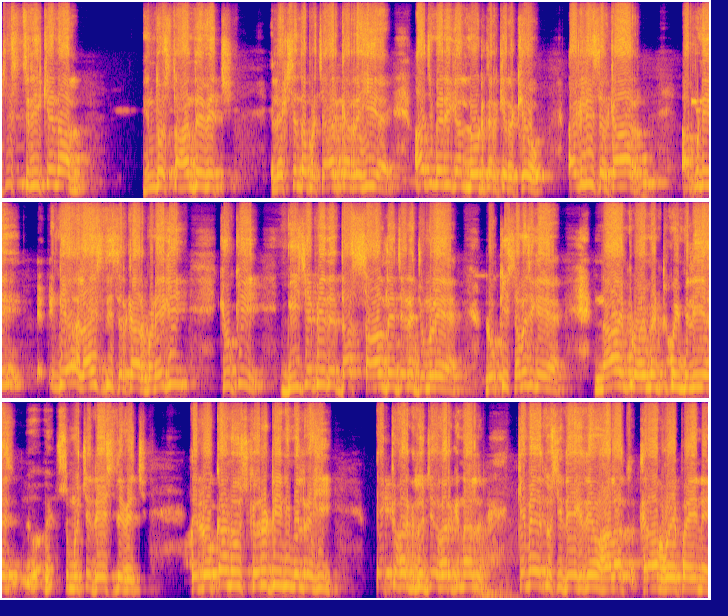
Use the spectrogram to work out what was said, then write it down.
ਜਿਸ ਤਰੀਕੇ ਨਾਲ ਹਿੰਦੁਸਤਾਨ ਦੇ ਵਿੱਚ ਇਲੈਕਸ਼ਨ ਦਾ ਪ੍ਰਚਾਰ ਕਰ ਰਹੀ ਹੈ ਅੱਜ ਮੇਰੀ ਗੱਲ ਨੋਟ ਕਰਕੇ ਰੱਖਿਓ। ਅਗਲੀ ਸਰਕਾਰ ਆਪਣੀ ਇੰਡੀਆ ਅਲਾਈਅੰਸ ਦੀ ਸਰਕਾਰ ਬਣੇਗੀ, ਕਿਉਂਕਿ ਬੀਜੇਪੀ ਦੇ 10 ਸਾਲ ਦੇ ਜਿਹੜੇ ਜੁਮਲੇ ਹੈ, ਲੋਕੀ ਸਮਝ ਗਏ ਹੈ, ਨਾ EMPLOYMENT ਕੋਈ ਮਿਲੀ ਹੈ, ਸਮੁੱਚੇ ਦੇਸ਼ ਦੇ ਵਿੱਚ, ਤੇ ਲੋਕਾਂ ਨੂੰ ਸਿਕਿਉਰਿਟੀ ਨਹੀਂ ਮਿਲ ਰਹੀ। ਇੱਕ ਵਰਗ ਦੂਜੇ ਵਰਗ ਨਾਲ ਕਿਵੇਂ ਤੁਸੀਂ ਦੇਖਦੇ ਹੋ ਹਾਲਾਤ ਖਰਾਬ ਹੋਏ ਪਏ ਨੇ?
